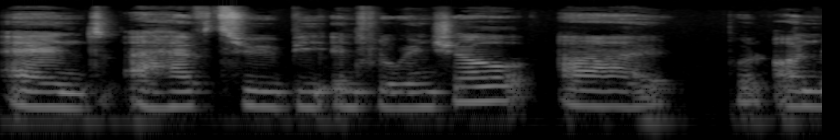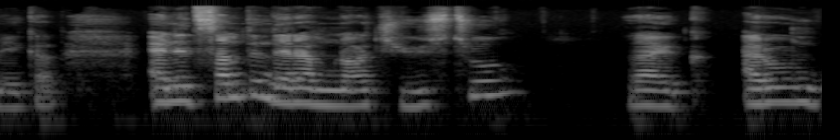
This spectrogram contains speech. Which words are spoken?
and I have to be influential. I put on makeup. And it's something that I'm not used to. Like, I don't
